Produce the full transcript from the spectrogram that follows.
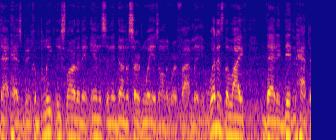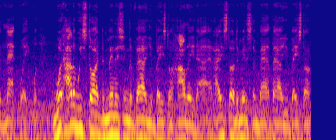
that has been completely slaughtered and innocent and done a certain way is only worth five million. What is the life that it didn't happen that way? What, how do we start diminishing the value based on how they died? How do you start diminishing the value based on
